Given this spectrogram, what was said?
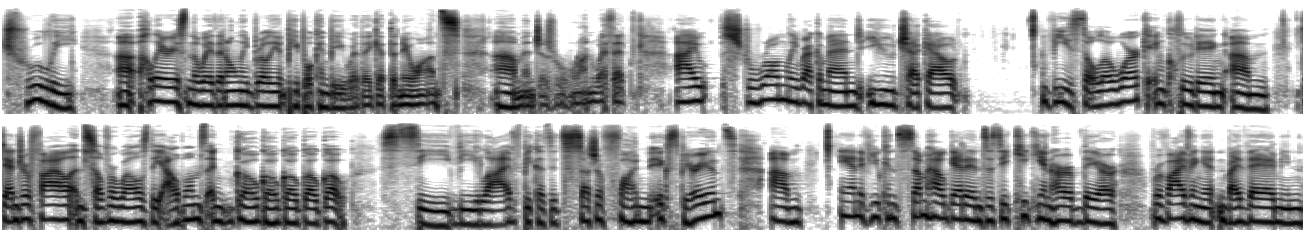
truly uh, hilarious in the way that only brilliant people can be, where they get the nuance um, and just run with it. I strongly recommend you check out V's solo work, including um, Dendrophile and Silverwells, the albums, and go, go, go, go, go see V live because it's such a fun experience. Um, and if you can somehow get in to see Kiki and Herb, they are reviving it. And by they, I mean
